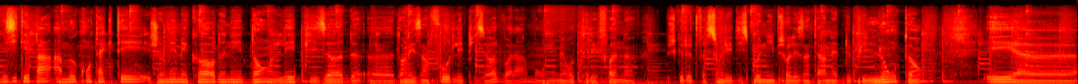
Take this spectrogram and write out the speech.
N'hésitez pas à me contacter. Je mets mes coordonnées dans l'épisode, euh, dans les infos de l'épisode. Voilà, mon numéro de téléphone, puisque de toute façon il est disponible sur les internets depuis longtemps. Et euh,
